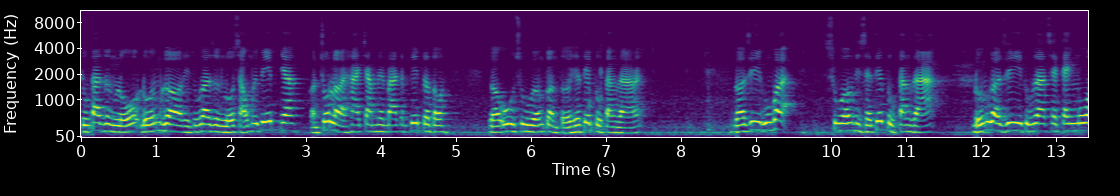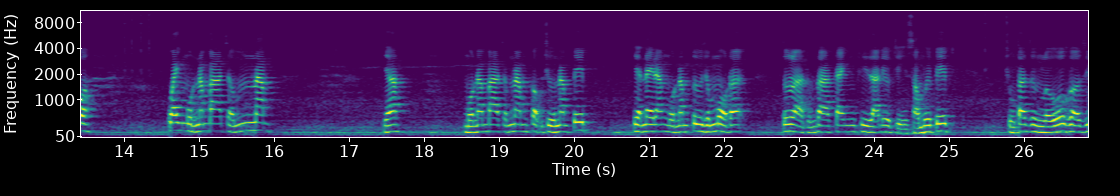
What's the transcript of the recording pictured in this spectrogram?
Chúng ta dừng lỗ, đối với G thì chúng ta dừng lỗ 60 pip nhá, còn chốt lời 200 lên 300 pip cho tôi. GU xu hướng tuần tới sẽ tiếp tục tăng giá đấy. GJ cũng vậy, xu hướng thì sẽ tiếp tục tăng giá. Đối với GJ chúng ta sẽ canh mua quanh 153.5 nhá. 153.5 cộng trừ 5 pip. Hiện nay đang 154.1 đấy, tức là chúng ta canh khi giá điều chỉnh 60 pip chúng ta dừng lỗ GG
